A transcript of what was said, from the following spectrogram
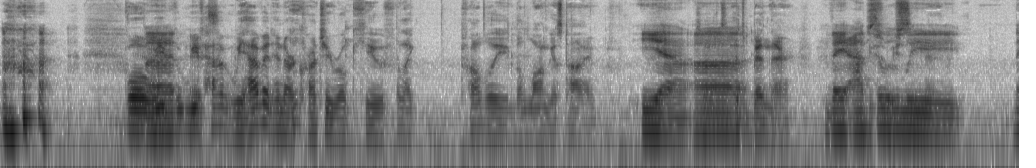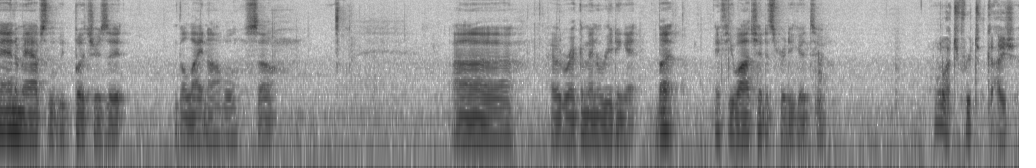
Well, but we we've have we have it in our Crunchyroll queue for like probably the longest time. yeah, So uh, it's, it's been there. They absolutely, the anime absolutely butchers it, the light novel. So, uh, I would recommend reading it. But if you watch it, it's pretty good too. Watch Fruits of Geisha.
